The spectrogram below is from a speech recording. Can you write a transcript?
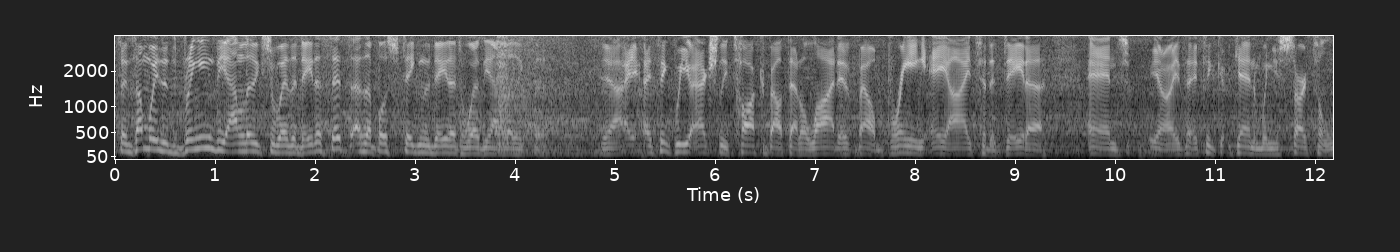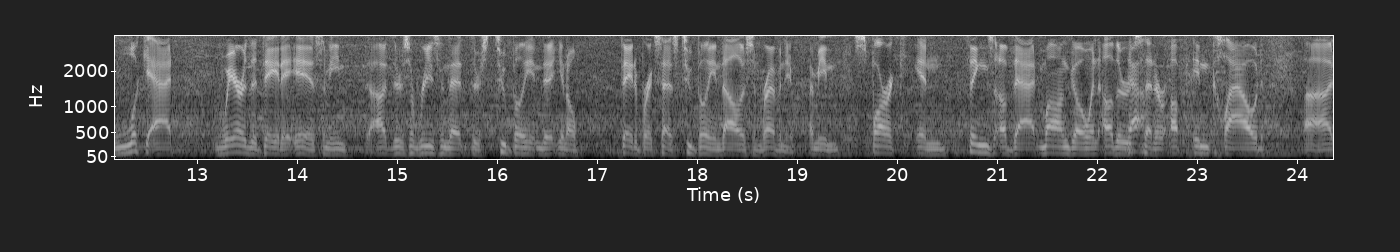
So in some ways, it's bringing the analytics to where the data sits, as opposed to taking the data to where the analytics is. Yeah, I, I, think we actually talk about that a lot about bringing AI to the data, and you know, I, I think again when you start to look at where the data is, I mean, uh, there's a reason that there's two billion, that you know, Databricks has two billion dollars in revenue. I mean, Spark and things of that, Mongo and others Yeah. that are up in cloud, uh,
